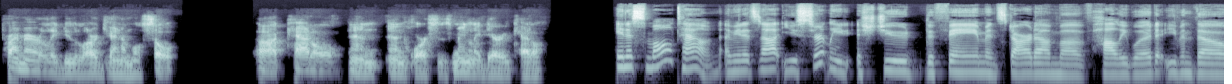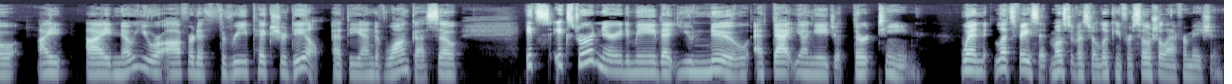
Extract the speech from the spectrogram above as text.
primarily do large animals. So uh, cattle and, and horses, mainly dairy cattle. In a small town, I mean, it's not, you certainly eschewed the fame and stardom of Hollywood, even though I I know you were offered a three picture deal at the end of Wonka. So it's extraordinary to me that you knew at that young age, at 13, when, let's face it, most of us are looking for social affirmation.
